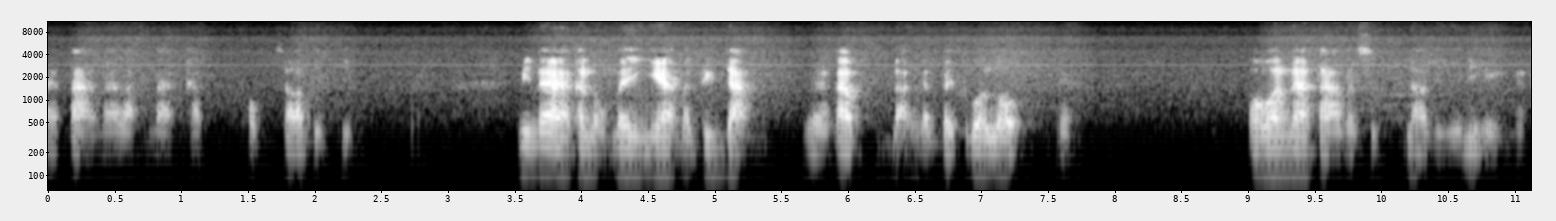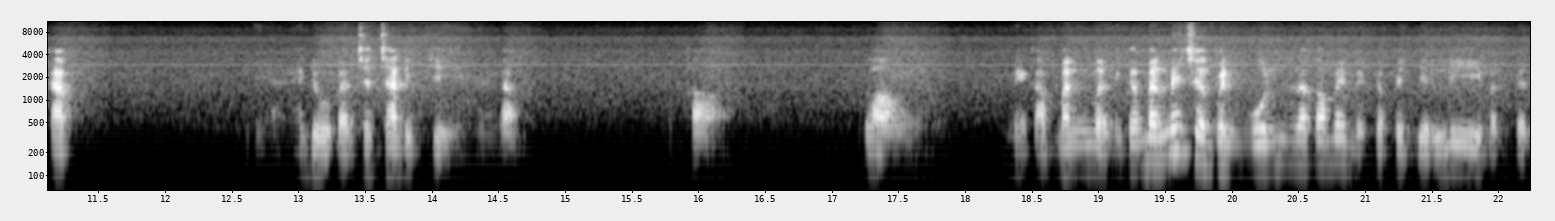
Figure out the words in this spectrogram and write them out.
น้าตาน่ารักมากครับ ผมชอบจริงๆมีหน้าขนมไม่อย่างเงี้ยมันถึงดังนะครับ ดังกันไปทั่วโลกเนี่ยเพราะว่าหน้าตามันสุดยอดอย่างนี้นี่เองนะครับ ให้ดูกันชัดๆอีกทีนะครับก็ลองเนี่ยครับมันเหมือนกับมันไม่เชิงเป็นวุ้น แล้วก็ไม่เหมือนกับเป็นเยลลี่ มันเป็น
